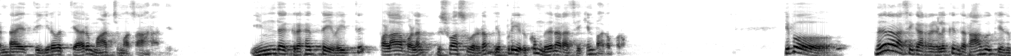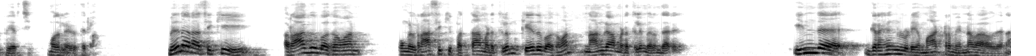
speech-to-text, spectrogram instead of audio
ரெண்டாயிரத்தி இருபத்தி ஆறு மார்ச் மாதம் ஆறாம் தேதி. இந்த கிரகத்தை வைத்து பலாபலன் விஸ்வாசு வருடம் எப்படி இருக்கும் மிதனராசிக்குன்னு பார்க்க போகிறோம் இப்போ மிதன ராசிக்காரர்களுக்கு இந்த ராகு கேது பயிற்சி முதல்ல எடுத்துக்கலாம். மிதனராசிக்கு ராகு பகவான் உங்கள் ராசிக்கு பத்தாம் இடத்திலும் கேது பகவான் நான்காம் இடத்திலும் இருந்தார். இந்த கிரகங்களுடைய மாற்றம் என்னவாகுதுன்னா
